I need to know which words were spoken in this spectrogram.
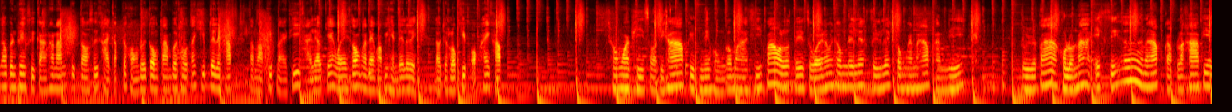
เราเป็นเพียงสื่อกลางเท่านั้น ติดต่อซื้อขายกับเจ้าของโดยตรงตามเบอร์โทรใต้คลิปได้เลยครับสำหรับคลิปไหนที่ขายแล้วแจ้งไว้ในช่องแสดงความคิดเห็นได้เลย เราจะลบคลิปออกให้ครับ ช่อง YP สวัสดีครับ คลิปนี้ผมก็มาชี้เป้ารถสวยๆท่านผู้ชมได้เลือกซื้อเลือกชมกันนะครับคันนี้ Toyota Corona X e r นะครับกับราคาเพียง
